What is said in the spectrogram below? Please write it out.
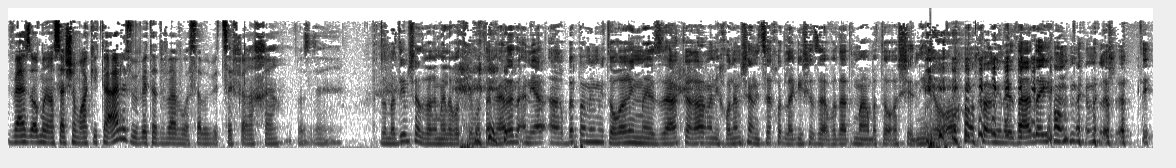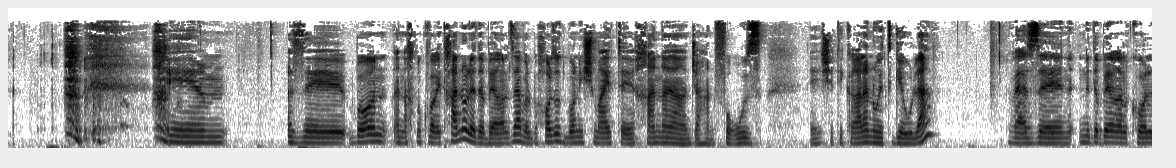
ואז עומר עשה שם רק כיתה א', ובית עד ו' הוא עשה בבית ספר אחר. אז... אה, זה מדהים שהדברים האלה רודפים אותנו. אני, הרבה פעמים מתעורר עם אה, זיעה קרה ואני חולם שאני צריך עוד להגיש איזה עבודת גמר בתואר השני או כל מיני, זה עד היום מלווה אותי. אמ, אז אה, בואו, אנחנו כבר התחלנו לדבר על זה, אבל בכל זאת בואו נשמע את אה, חנה ג'האן פורוז, אה, שתקרא לנו את גאולה, ואז אה, נדבר על כל,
